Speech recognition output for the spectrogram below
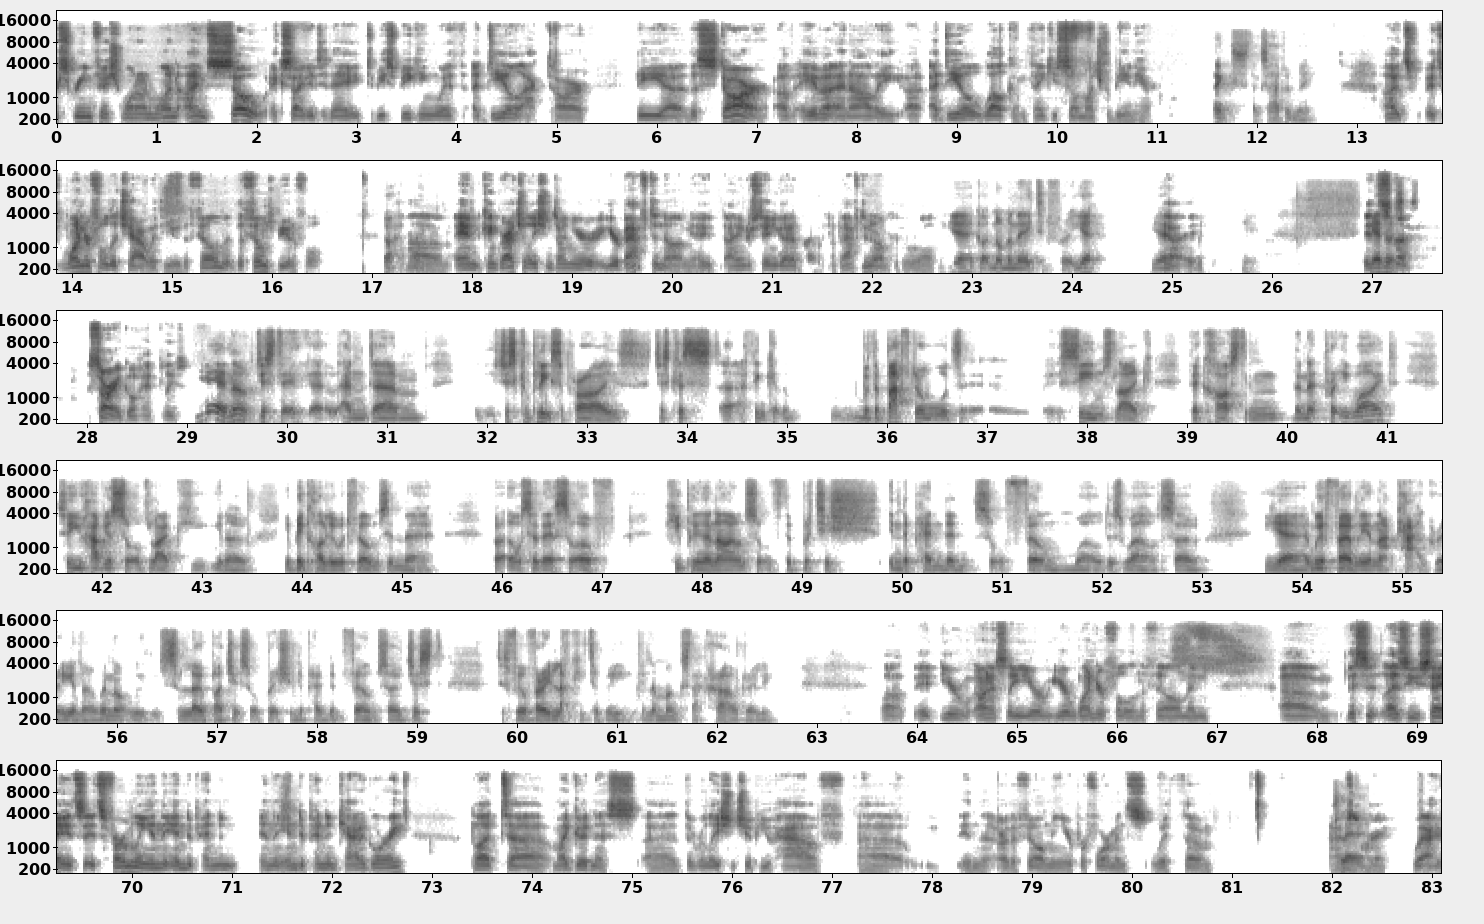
another Screenfish one on one. I'm so excited today to be speaking with Adeel Akhtar, the uh, the star of Ava and Ali. Uh, Adeel, welcome. Thank you so much for being here. Thanks. Thanks for having me. Uh, it's it's wonderful to chat with you. The film the film's beautiful. Oh, um, and congratulations on your your BAFTA nom. I, I understand you got a, a BAFTA yeah. nom for the role. Yeah, got nominated for it. Yeah, yeah. yeah, it, yeah. It's, yeah no, uh, sorry, go ahead, please. Yeah, no, just uh, and um, it's just complete surprise. Just because uh, I think the, with the BAFTA awards, it seems like they're casting the net pretty wide. So you have your sort of like you, you know your big Hollywood films in there, but also they're sort of keeping an eye on sort of the British independent sort of film world as well. So yeah, and we're firmly in that category. You know, we're not we, it's a low budget sort of British independent film. So just just feel very lucky to be in amongst that crowd, really. Well, it, you're honestly you're you're wonderful in the film, and um, this is as you say, it's it's firmly in the independent in the independent category. But uh, my goodness, uh, the relationship you have uh, in the or the film and your performance with um, Claire. I'm sorry, well, I,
